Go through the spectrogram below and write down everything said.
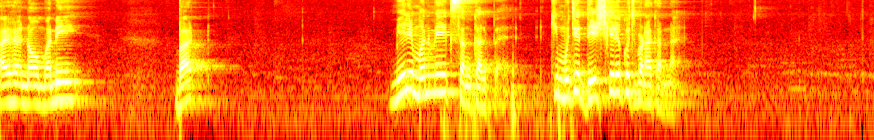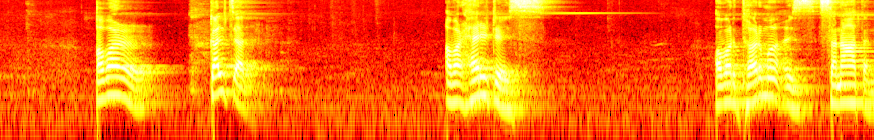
I have no money but मेरे मन में एक संकल्प है कि मुझे देश के लिए कुछ बड़ा करना है। Our culture our heritage our dharma is Sanatan.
